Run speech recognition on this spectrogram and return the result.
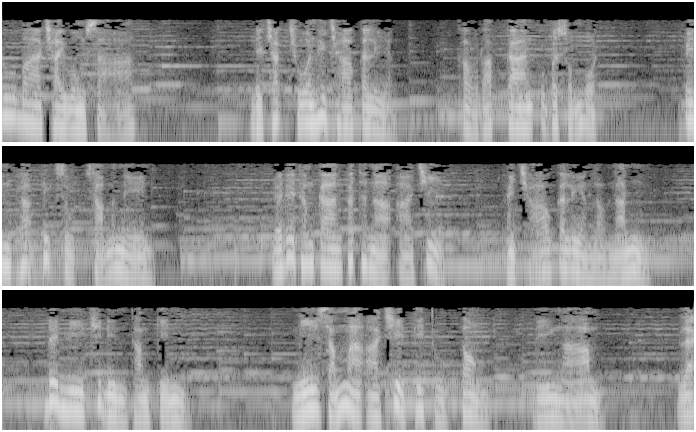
ครูบาชัยวงศาได้ชักชวนให้ชาวกะเหลี่ยง เข้ารับการอุปสมบท เป็นพระภิกษุสามเณรโดยได้ทำการพัฒนาอาชีพให้ชาวกะเหลี่ยงเหล่านั้น ได้มีที่ดินทำกิน มีสัมมาอาชีพที่ถูกต้องดีงาม และ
